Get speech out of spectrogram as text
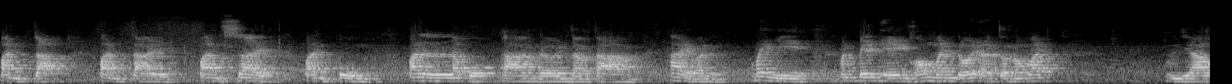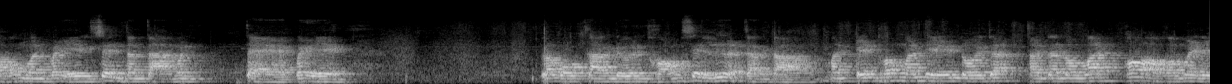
ปั้นตับ ปั้นไต ปั้นไส้ ปั้นพุง ปั้นระบบทางเดินต่างๆ ให้มันไม่มี มันเป็นเองของมันโดยอัตโนมัติมันยาวของมันไปเอง เส้นต่างๆ มันแตกไปเอง ระบบทางเดินของเส้นเลือดต่างๆ มันเป็นของมันเองโดยจะอัตโนมัติ พ่อก็ไม่ได้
